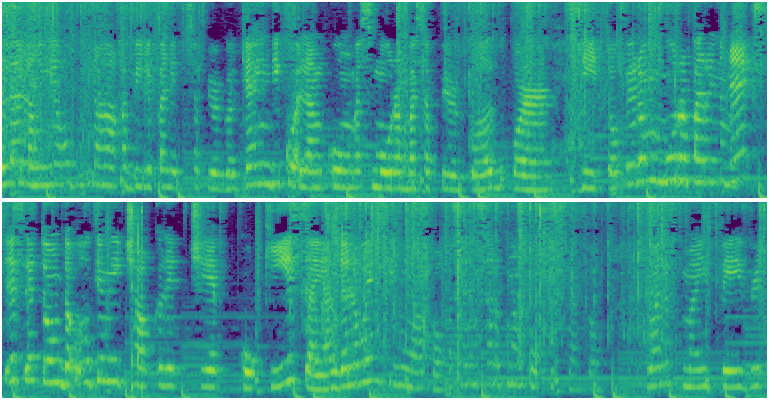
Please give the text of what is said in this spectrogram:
wala lang, hindi ako nakakabili pa nito sa Pure Gold. Kaya hindi ko alam kung mas mura ba sa Pure Gold or dito. Pero mura pa rin. Next is itong The Ultimate Chocolate Chip Cookies. Ayan, dalawa yung kinuha ko kasi ang sarap ng cookies na to. One of my favorite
